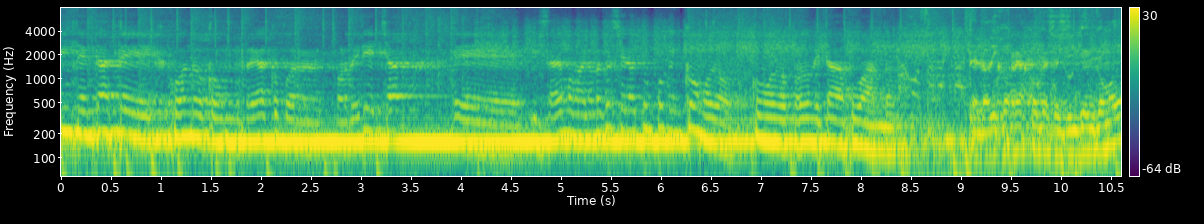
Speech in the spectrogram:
intentaste jugando con Reasco por, por derecha? Eh, y sabemos, a lo mejor se notó un poco incómodo, cómodo por dónde estaba jugando. ¿Te lo dijo Reasco que se sintió incómodo?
